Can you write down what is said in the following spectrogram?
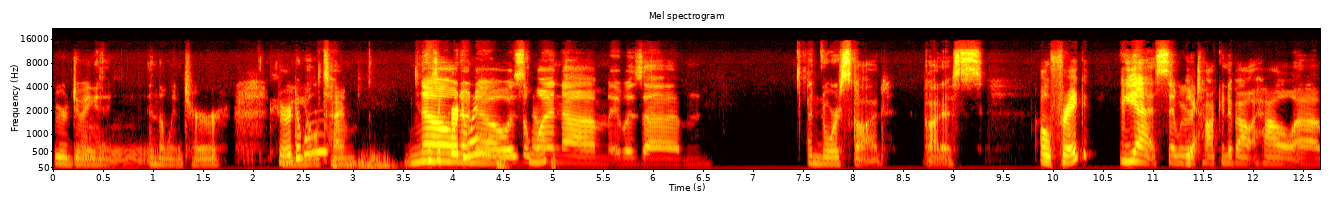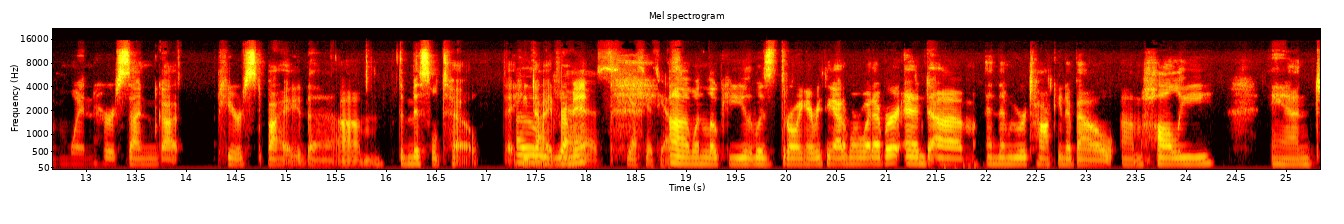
we were doing it in the winter? Yule time no no no it was the No? one um it was um a norse god goddess Oh, Frigg? yes and we were talking about how um when her son got pierced by the um the mistletoe that he Oh, died from it yes. Yes, yes, yes. uh, when Loki was throwing everything at him or whatever. And um, and then we were talking about um, holly and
